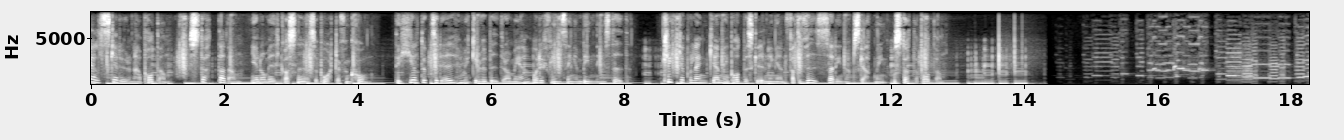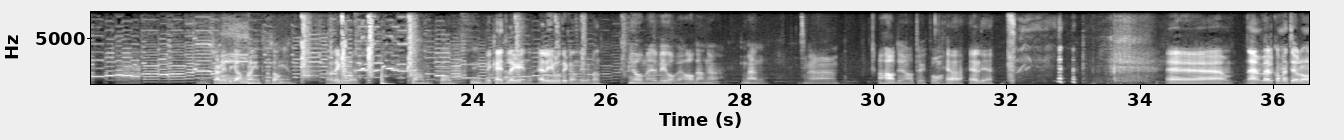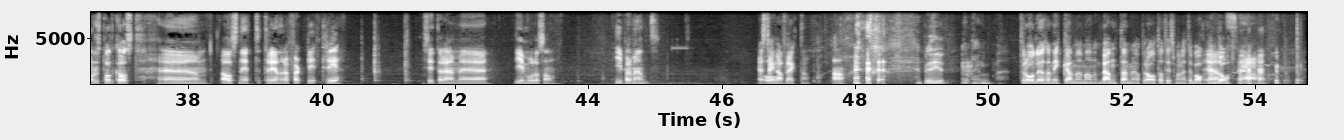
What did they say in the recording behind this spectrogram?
Älskar du den här podden? Stötta den genom IKAs nya supporterfunktion. Det är helt upp till dig hur mycket du vill bidra med och det finns ingen bindningstid. Klicka på länken i poddbeskrivningen för att visa din uppskattning och stötta podden. Kör ni inte gamla introsången? Men det går inte. Vi kan inte lägga in den. Eller jo, det kan ni men. Jo, men vi, jo, vi har den nu. Men... Jaha, du har tryckt på? Ja, helge. eh, nej, men välkommen till Ronalds podcast. Eh, avsnitt 343. Sitter här med Jim Olofsson. I Parlament. Jag stängde Och- av fläkten. Ah, Precis. Trådlösa mickar, men man väntar med att prata tills man är tillbaka Ja. ändå. Ja.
